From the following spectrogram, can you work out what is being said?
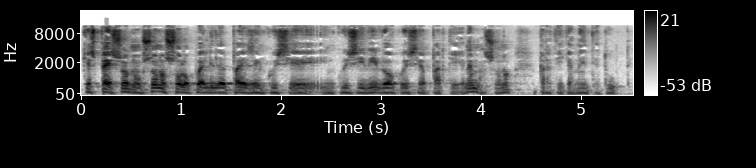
che spesso non sono solo quelli del paese in cui si, in cui si vive o a cui si appartiene, ma sono praticamente tutti.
